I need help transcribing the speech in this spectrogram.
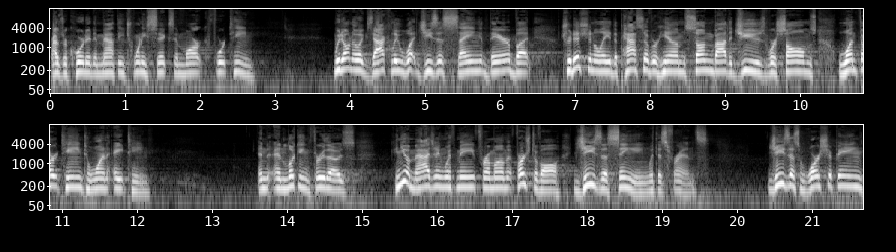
as recorded in Matthew 26 and Mark 14. We don't know exactly what Jesus sang there, but traditionally the Passover hymns sung by the Jews were Psalms 113 to 118. And, and looking through those, can you imagine with me for a moment? First of all, Jesus singing with his friends, Jesus worshiping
